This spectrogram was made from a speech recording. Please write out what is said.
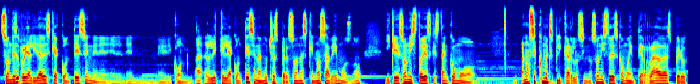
son de realidades que acontecen en, en- en- eh, con, a- le- que le acontecen a muchas personas que no sabemos, ¿no? Y que son historias que están como no sé cómo explicarlo, sino son historias como enterradas, pero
